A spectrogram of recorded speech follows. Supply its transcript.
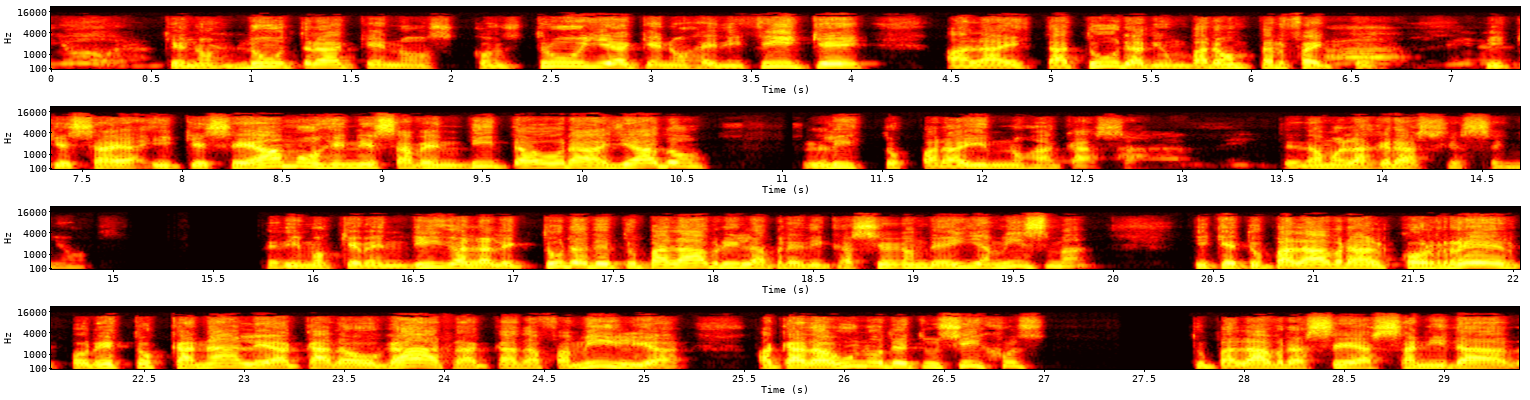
que nos nutra, que nos construya, que nos edifique a la estatura de un varón perfecto y que, y que seamos en esa bendita hora hallados listos para irnos a casa. Te damos las gracias, Señor. Pedimos que bendiga la lectura de tu palabra y la predicación de ella misma y que tu palabra al correr por estos canales a cada hogar, a cada familia, a cada uno de tus hijos, tu palabra sea sanidad,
